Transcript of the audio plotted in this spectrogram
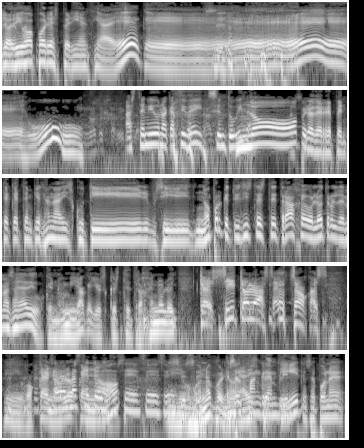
lo digo por experiencia, ¿eh? Que uh. ¿Has tenido una Cathy Bates en tu vida? No, pero de repente que te empiezan a discutir si no porque tú hiciste este traje o el otro el de más allá digo que no, mira que yo es que este traje no lo he que sí que lo has hecho, que sí. Y digo que no, lo que, no. Sí, sí, sí. Y digo, bueno, pues es no el fan gremlin que se pone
